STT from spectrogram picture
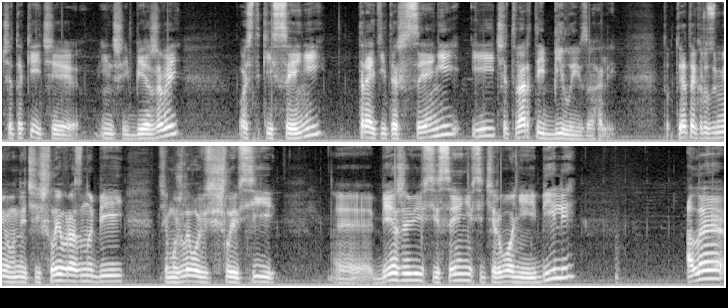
чи такий, чи інший біжевий. Ось такий синій, третій теж синій, і четвертий білий взагалі. Тобто, я так розумію, вони чи йшли в разнобій, чи, можливо, йшли всі е, біжеві, всі сині, всі червоні і білі. Але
